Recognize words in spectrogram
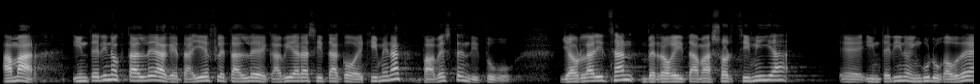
Amar, interinok taldeak eta IEFLE taldeek abiarazitako ekimenak babesten ditugu. Jaurlaritzan berrogeita mazortzi mila e, interino inguru gaude,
